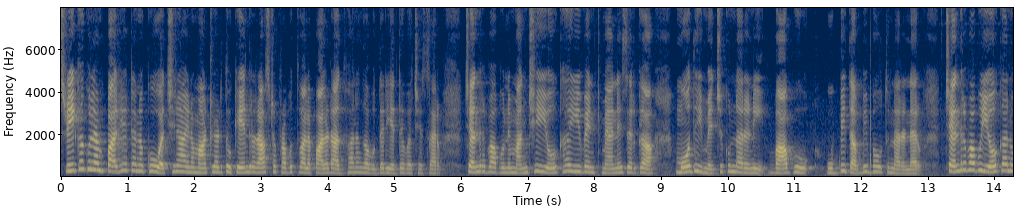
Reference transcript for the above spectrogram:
శ్రీకాకుళం పర్యటనకు వచ్చిన ఆయన మాట్లాడుతూ కేంద్ర రాష్ట్ర ప్రభుత్వాల పాలన అధ్వానంగా ఉందని ఎద్దేవా చేశారు. చంద్రబాబుని మంచి యోగా ఈవెంట్ మేనేజర్గా మోదీ మెచ్చుకున్నారని బాబు ఉబ్బి తబ్బిబ్బవుతున్నారన్నారు. చంద్రబాబు యోగాను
